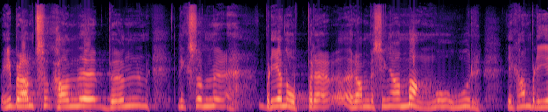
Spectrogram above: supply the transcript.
Og iblant så kan eh, bønn liksom eh, bli en oppramsing av mange ord. Det kan bli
